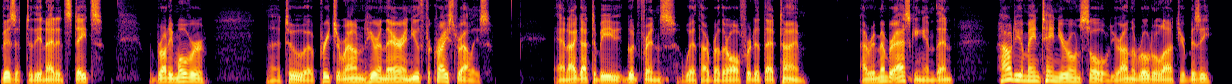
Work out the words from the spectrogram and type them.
visit to the United States we brought him over uh, to uh, preach around here and there in Youth for Christ rallies. And I got to be good friends with our brother Olford at that time. I remember asking him then, How do you maintain your own soul? You're on the road a lot, you're busy.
